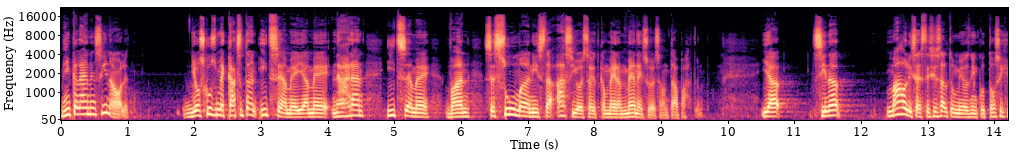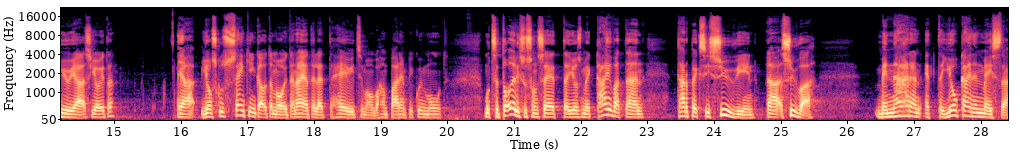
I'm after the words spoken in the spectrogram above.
Minkälainen sinä olet? Joskus me katsotaan itseämme ja me nähdään itsemme, vaan se summa niistä asioista, jotka meidän menneisyydessä on tapahtunut. Ja siinä mahdollisesti sisältyy myös niin kuin tosi hyviä asioita. Ja joskus senkin kautta me voidaan ajatella, että hei, itse mä oon vähän parempi kuin muut. Mutta se todellisuus on se, että jos me kaivataan tarpeeksi syviin, äh, syvä, me nähdään, että jokainen meistä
